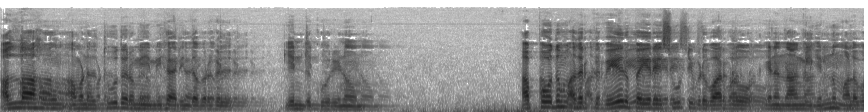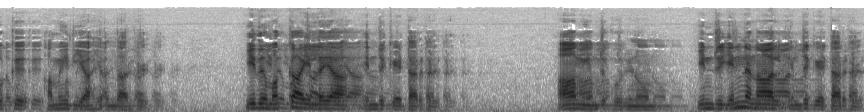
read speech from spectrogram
அல்லாஹுவும் அவனது தூதருமே மிக அறிந்தவர்கள் என்று கூறினோம். அப்போதும் அதற்கு வேறு பெயரை சூட்டி விடுவார்களோ என நாங்கள் என்னும் அளவுக்கு அமைதியாக இருந்தார்கள். இது மக்கா இல்லையா என்று கேட்டார்கள். ஆம் என்று கூறினோம். இன்று என்ன நாள் என்று கேட்டார்கள்.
